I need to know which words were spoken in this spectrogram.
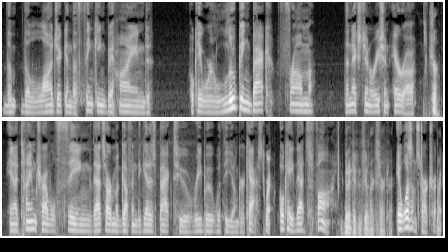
the the logic and the thinking behind okay we're looping back from the next generation era sure, in a time travel thing that's our MacGuffin to get us back to reboot with the younger cast. Right. Okay, that's fine. but it didn't feel like Star Trek. It wasn't Star Trek. Right.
